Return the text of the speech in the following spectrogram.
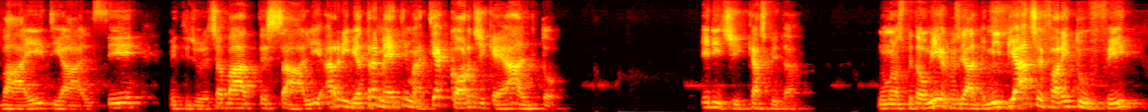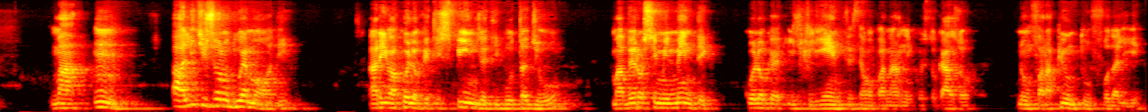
Vai, ti alzi, metti giù le ciabatte, sali, arrivi a tre metri ma ti accorgi che è alto. E dici, caspita, non me lo aspettavo mica così alto. Mi piace fare i tuffi, ma mm, ah, lì ci sono due modi. Arriva quello che ti spinge e ti butta giù, ma verosimilmente quello che il cliente, stiamo parlando in questo caso, non farà più un tuffo da lì,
